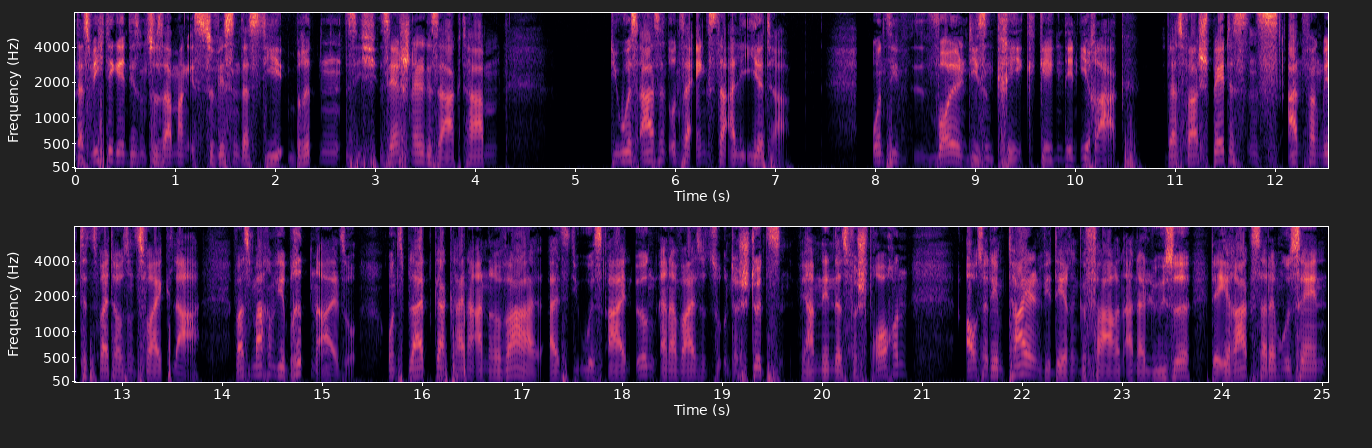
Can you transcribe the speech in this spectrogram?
das Wichtige in diesem Zusammenhang ist zu wissen, dass die Briten sich sehr schnell gesagt haben, die USA sind unser engster Alliierter. Und sie wollen diesen Krieg gegen den Irak. Das war spätestens Anfang Mitte 2002 klar. Was machen wir Briten also? Uns bleibt gar keine andere Wahl, als die USA in irgendeiner Weise zu unterstützen. Wir haben denen das versprochen. Außerdem teilen wir deren Gefahrenanalyse. Der Irak Saddam Hussein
